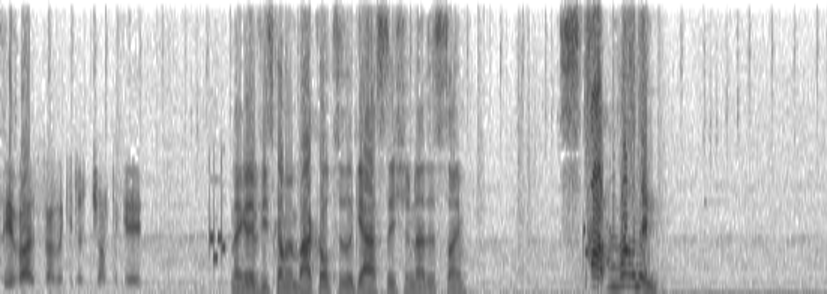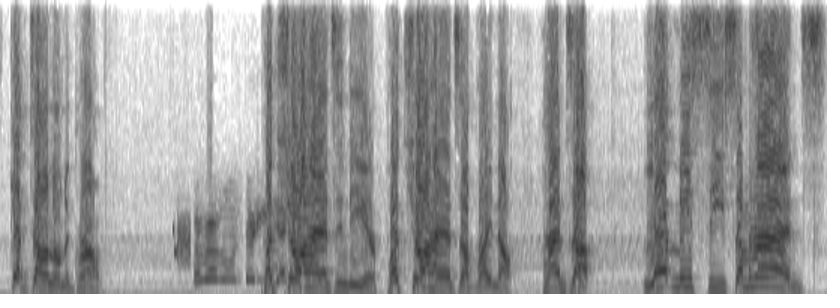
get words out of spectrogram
Be advised, sounds like you just jumped the gate. Negative, he's coming back out to the gas station at this time. Stop running! Get down on the ground. Put your hands in the air. Put your hands up right now. Hands up. Let me see some hands.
